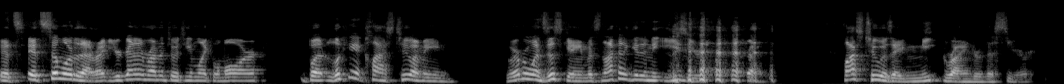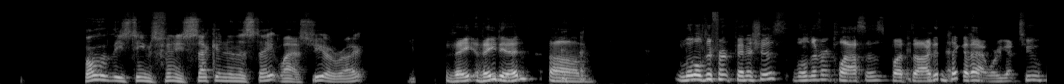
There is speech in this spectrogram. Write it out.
it's it's similar to that, right? You're going to run into a team like Lamar, but looking at Class Two, I mean, whoever wins this game, it's not going to get any easier. class Two is a meat grinder this year. Both of these teams finished second in the state last year, right? They they did. Um, little different finishes, little different classes, but uh, I didn't think of that. Where you got two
